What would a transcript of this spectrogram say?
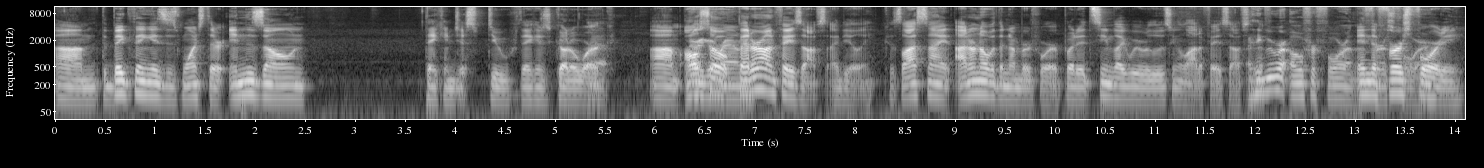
Um, the big thing is is once they're in the zone, they can just do they can just go to work. Um, also, better on faceoffs ideally because last night I don't know what the numbers were, but it seemed like we were losing a lot of faceoffs. I think we were 0 for 4 on the in the first first four. forty.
